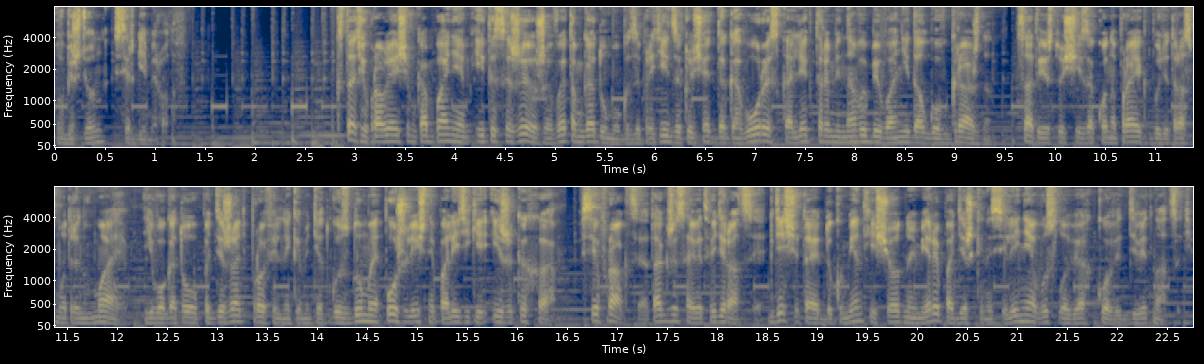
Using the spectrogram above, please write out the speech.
убежден Сергей Миронов. Кстати, управляющим компаниям и ТСЖ уже в этом году могут запретить заключать договоры с коллекторами на выбивание долгов граждан. Соответствующий законопроект будет рассмотрен в мае. Его готовы поддержать профильный комитет Госдумы по жилищной политике и ЖКХ, все фракции, а также Совет Федерации, где считает документ еще одной мерой поддержки населения в условиях COVID-19.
